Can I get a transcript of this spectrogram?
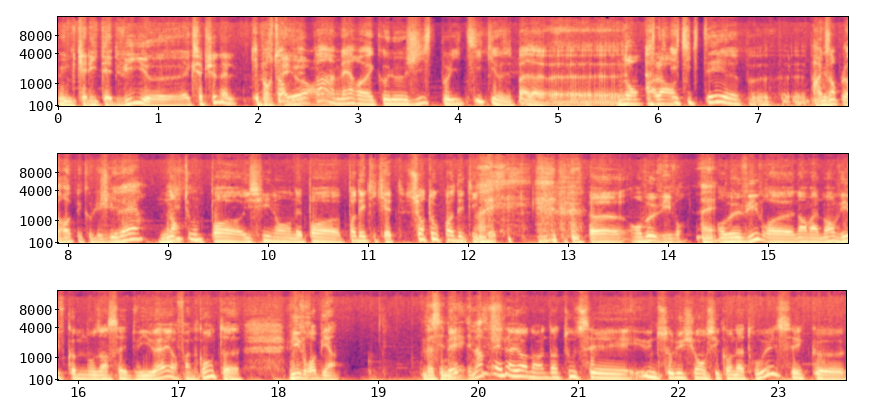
une qualité de vie euh, exceptionnelle. Et pourtant, vous n'êtes pas un maire écologiste politique, vous n'êtes pas non, alors, étiqueté, par exemple, Europe Écologie Vert Non, tout. pas ici, non, on n'est pas, pas d'étiquette, surtout pas d'étiquette. on veut vivre, on veut vivre normalement, vivre comme nos ancêtres vivaient, en fin de compte, vivre bien. Bah, c'est une démarche. Et d'ailleurs, dans, toutes ces, une solution aussi qu'on a trouvée, c'est que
